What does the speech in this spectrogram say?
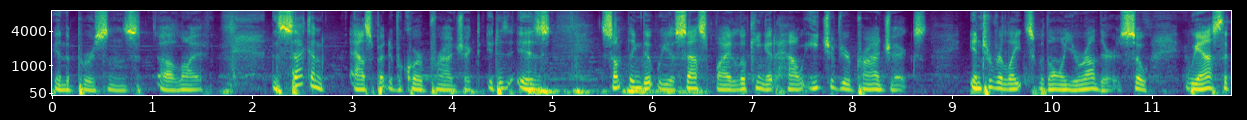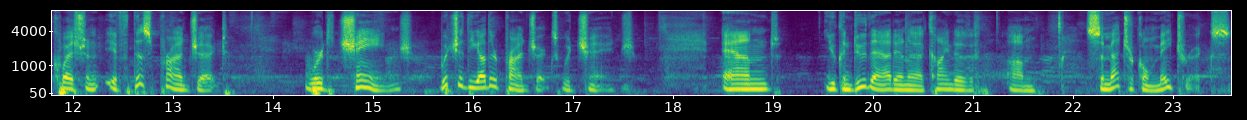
in the person's uh, life. The second aspect of a core project it is, is something that we assess by looking at how each of your projects interrelates with all your others. So we ask the question if this project were to change, which of the other projects would change? And you can do that in a kind of um, symmetrical matrix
